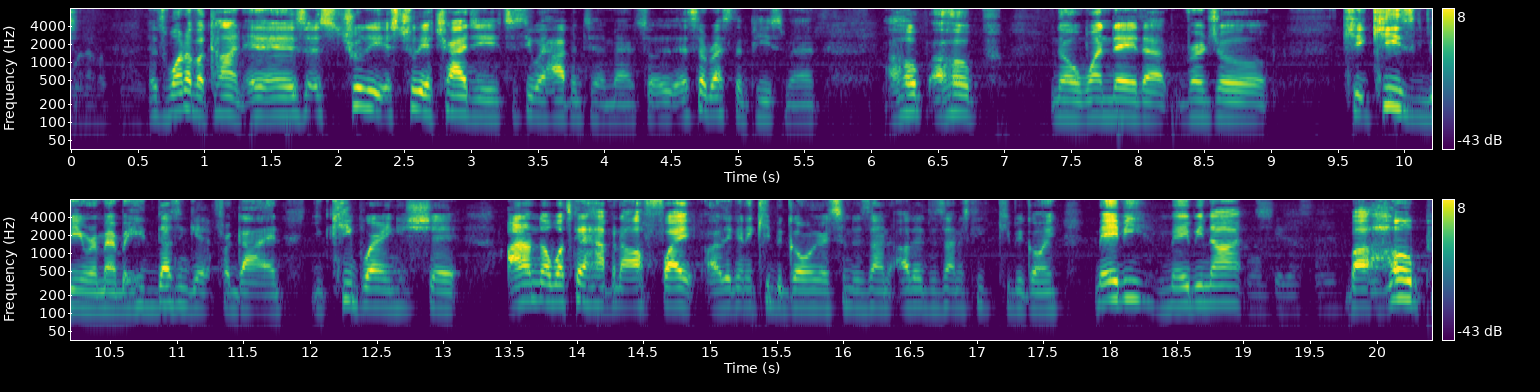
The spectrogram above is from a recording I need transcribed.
one of a kind. It's one of a kind. It is. It's truly. It's truly a tragedy to see what happened to him, man. So it's a rest in peace, man. I hope. I hope. You know, one day that Virgil Keys being remembered. He doesn't get forgotten. You keep wearing his shit. I don't know what's gonna happen to Off White. Are they gonna keep it going, or some design other designers can keep it going? Maybe, maybe not. Won't be the same. But hope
